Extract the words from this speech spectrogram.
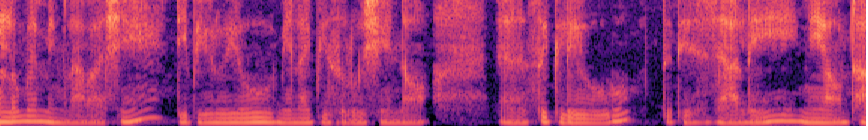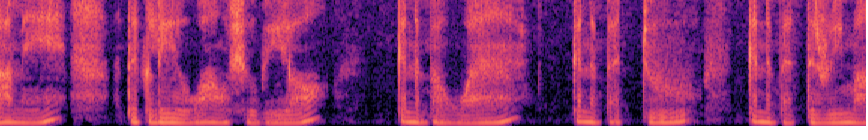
ားလုံးပဲမင်္ဂလာပါရှင်ဒီဗီဒီယိုကိုမြင်လိုက်ပြီဆိုလို့ရှိရင်တော့အဲစိတ်ကလေးကိုတည်တည်ကြလေးညင်အောင်ထားမယ်အသက်ကလေးကိုဝအောင်ရှုပြီးတော့ကနံပါတ်1ကနံပါတ်2ကနံပါတ်3မှာ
